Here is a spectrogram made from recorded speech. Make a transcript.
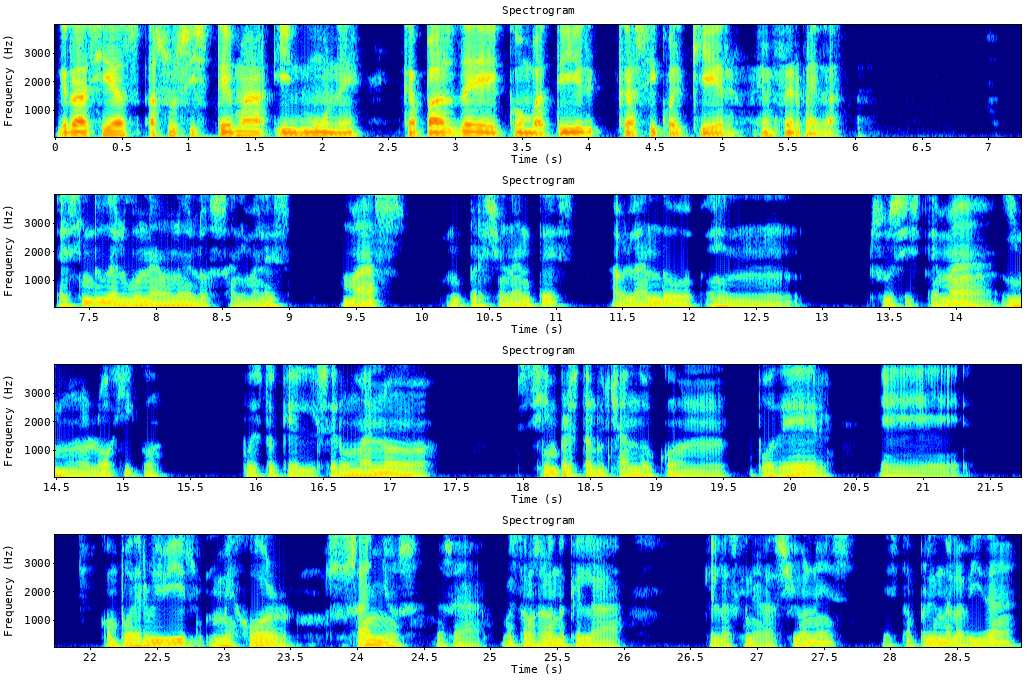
gracias a su sistema inmune capaz de combatir casi cualquier enfermedad. Es sin duda alguna uno de los animales más impresionantes hablando en su sistema inmunológico, puesto que el ser humano siempre está luchando con poder eh, con poder vivir mejor sus años. O sea, estamos hablando que la que las generaciones están perdiendo la vida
